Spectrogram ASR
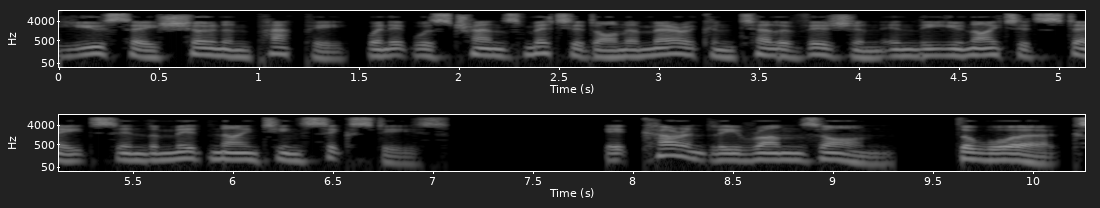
Yusei Shonen Papi, when it was transmitted on American television in the United States in the mid-1960s. It currently runs on The Works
